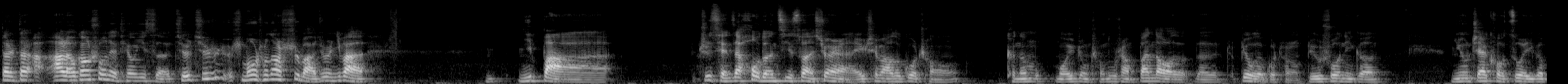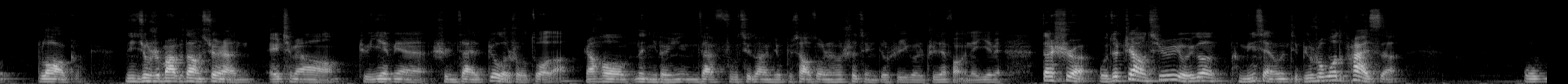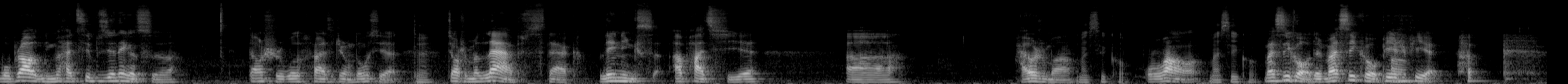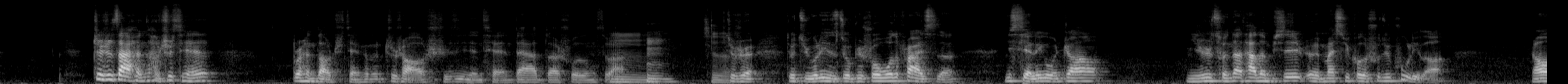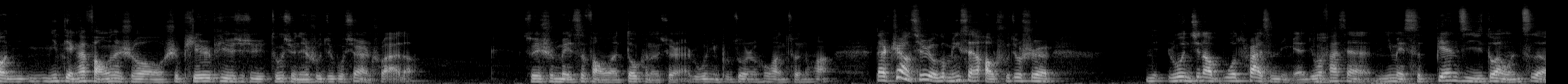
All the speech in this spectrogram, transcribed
但是但是阿阿辽刚说那挺有意思的，其实其实是某种程度上是吧，就是你把你你把之前在后端计算渲染 HTML 的过程，可能某某一种程度上搬到了呃 build 的过程，比如说那个你用 Jekyll 做一个 blog，你就是 Markdown 渲染 HTML 这个页面是你在 build 的时候做的，然后那你等于你在服务器端你就不需要做任何事情，你就是一个直接访问的页面。但是我觉得这样其实有一个很明显的问题，比如说 WordPress，我我不知道你们还记不记得那个词，当时 WordPress 这种东西，对，叫什么 Lab Stack、Linux、阿帕奇，啊、还有什么？MySQL 我忘了。MySQL MySQL 对 MySQL PHP，、这是在很早之前，不是很早之前，可能至少十几年前大家都在说的东西吧。嗯，嗯，是的，就是就举个例子，就比如说 WordPress，你写了一个文章，你是存在它的 P 呃 MySQL 的数据库里了，然后你你你点开访问的时候是 PHP 去读取那数据库渲染出来的，所以是每次访问都可能渲染，如果你不做任何缓存的话。但这样其实有个明显的好处就是，你如果你进到 WordPress 里面，你就会发现你每次编辑一段文字，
